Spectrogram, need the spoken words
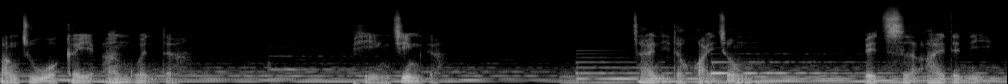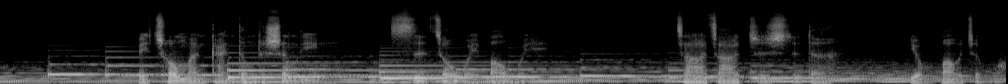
帮助我可以安稳的。平静的，在你的怀中，被慈爱的你，被充满感动的圣灵四周围包围，扎扎实实的拥抱着我，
